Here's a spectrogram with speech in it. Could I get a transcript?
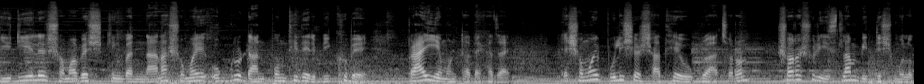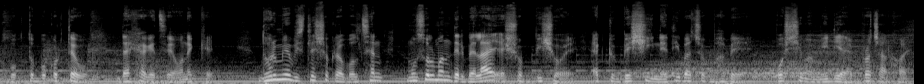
ইউডিএল এর সমাবেশ কিংবা নানা সময়ে উগ্র ডানপন্থীদের বিক্ষোভে প্রায়ই এমনটা দেখা যায়। এ সময় পুলিশের সাথে উগ্র আচরণ, সরাসরি ইসলাম বিদ্বেষমূলক বক্তব্য করতেও দেখা গেছে অনেককে। ধর্মীয় বিশ্লেষকরা বলছেন, মুসলমানদের বেলায় এসব বিষয়ে একটু বেশি নেতিবাচকভাবে পশ্চিমা মিডিয়ায় প্রচার হয়।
